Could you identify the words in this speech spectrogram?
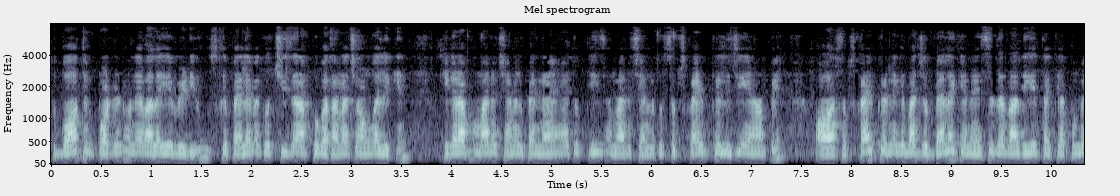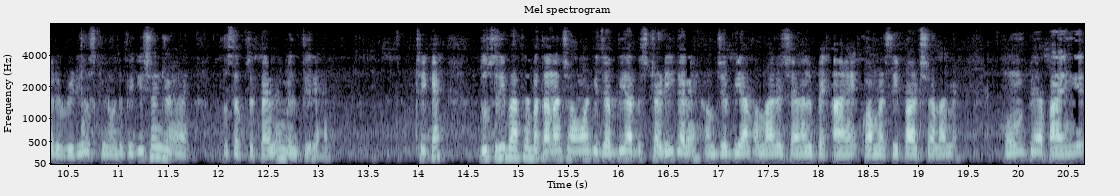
तो बहुत इंपॉर्टेंट होने वाला ये वीडियो उसके पहले मैं कुछ चीज़ें आपको बताना चाहूँगा, लेकिन कि अगर आप हमारे चैनल पर नए हैं तो प्लीज़ हमारे चैनल को सब्सक्राइब कर लीजिए यहाँ पे। और सब्सक्राइब करने के बाद जो बेल आइकन है, इसे दबा दीजिए ताकि आपको मेरे वीडियोस की नोटिफिकेशन जो है, वो सबसे पहले मिलती रहे। ठीक है? दूसरी बात मैं बताना चाहूँगा कि जब भी आप स्टडी करें, हम जब भी आप हमारे चैनल पे आए कॉमर्स की पाठशाला में होम पे आप आएँगे,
